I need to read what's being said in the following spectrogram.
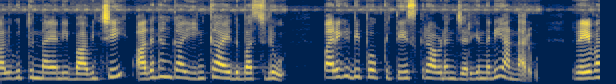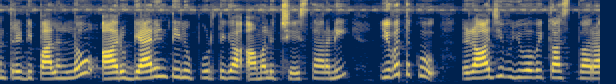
కలుగుతున్నాయని భావించి అదనంగా ఇంకా ఐదు బస్సులు పరిగి డిపోకి తీసుకురావడం జరిగిందని అన్నారు. రేవంత్ రెడ్డి పాలనలో ఆరు గ్యారంటీలు పూర్తిగా అమలు చేస్తారని యువతకు రాజీవ్ యువ వికాస్ ద్వారా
